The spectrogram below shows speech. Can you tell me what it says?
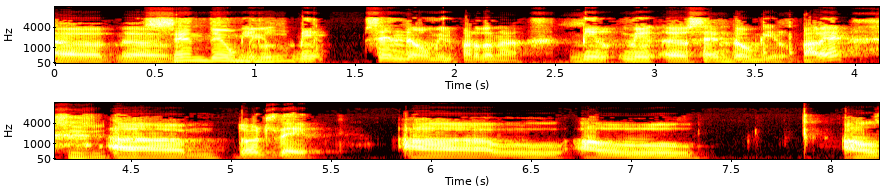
Uh, uh, 110.000. 110.000, perdona. 110.000, vale? Sí, sí. Uh, doncs bé, el, el, el,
